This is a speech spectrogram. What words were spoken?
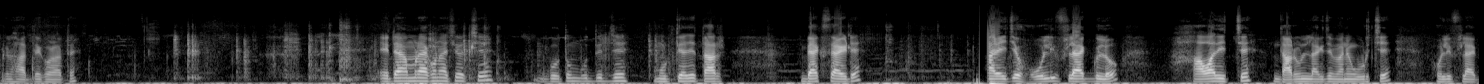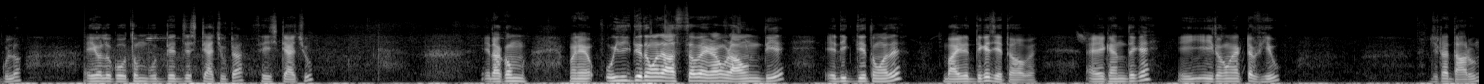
এগুলো হাত দিয়ে ঘোরাতে। এটা আমরা এখন আছি হচ্ছে গৌতম বুদ্ধের যে মূর্তি আছে তার ব্যাক সাইডে আর এই যে হোলি ফ্ল্যাগগুলো হাওয়া দিচ্ছে, দারুণ লাগছে মানে উড়ছে হোলি ফ্ল্যাগগুলো এই হলো গৌতম বুদ্ধের যে স্ট্যাচুটা সেই স্ট্যাচু এরকম মানে ওই দিক দিয়ে তোমাদের আসতে হবে, এরকম রাউন্ড দিয়ে এদিক দিয়ে তোমাদের বাইরের দিকে যেতে হবে। আর এখান থেকে এই, এইরকম একটা ভিউ যেটা দারুণ।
